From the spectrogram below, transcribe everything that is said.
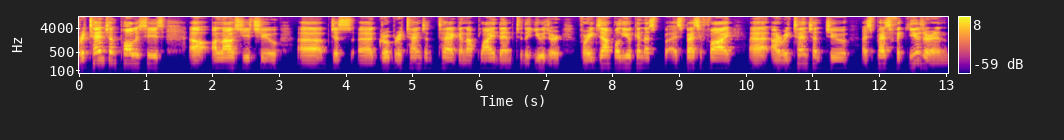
retention policies uh, allows you to uh, just uh, group retention tag and apply them to the user for example you can specify uh, a retention to a specific user and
